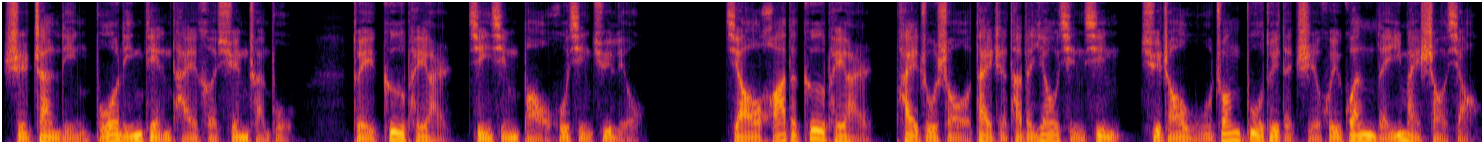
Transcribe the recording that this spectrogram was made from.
是占领柏林电台和宣传部，对戈培尔进行保护性拘留。狡猾的戈培尔派助手带着他的邀请信去找武装部队的指挥官雷麦少校，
